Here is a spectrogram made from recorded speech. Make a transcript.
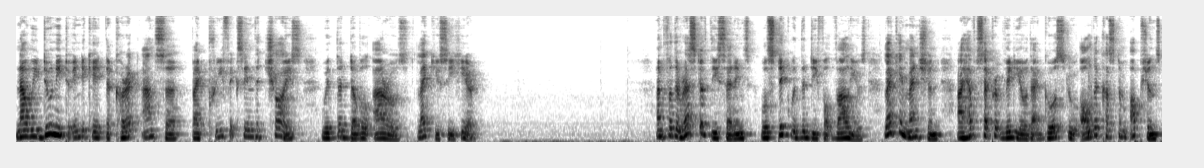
Now we do need to indicate the correct answer by prefixing the choice with the double arrows like you see here. And for the rest of these settings, we'll stick with the default values. Like I mentioned, I have a separate video that goes through all the custom options,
